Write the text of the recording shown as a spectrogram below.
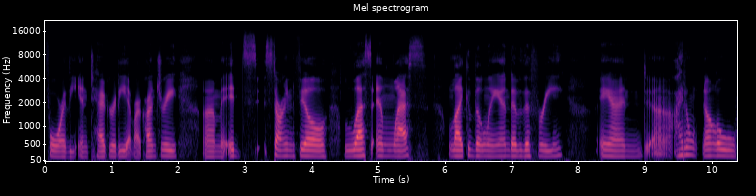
for the integrity of our country. Um, it's starting to feel less and less like the land of the free. And uh, I don't know.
